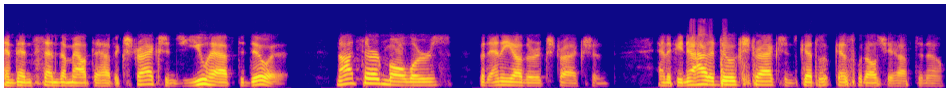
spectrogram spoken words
and then send them out to have extractions. You have to do it, not third molars, but any other extraction. And if you know how to do extractions, guess, guess what else you have to know?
